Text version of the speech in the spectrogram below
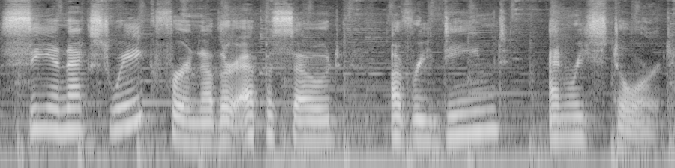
See you next week for another episode of Redeemed and Restored.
